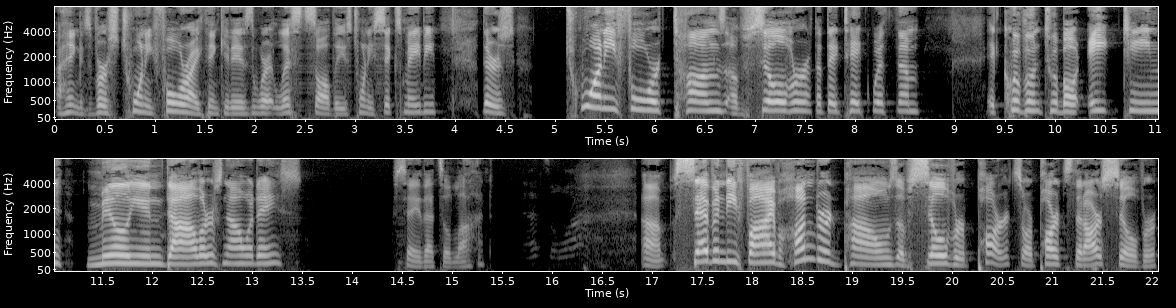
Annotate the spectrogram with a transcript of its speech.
I think it's verse 24, I think it is, where it lists all these, 26 maybe. There's 24 tons of silver that they take with them, equivalent to about $18 million nowadays. Say that's a lot. Um, 7,500 pounds of silver parts, or parts that are silver,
